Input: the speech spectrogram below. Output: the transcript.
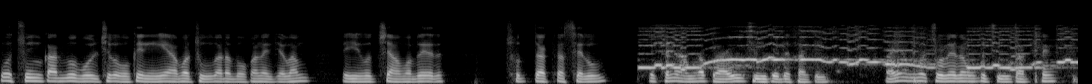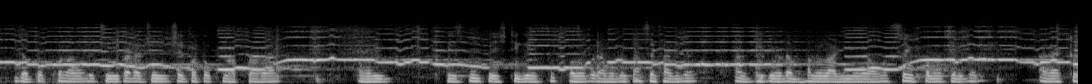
ও চুল কাটবো বলছিল, ওকে নিয়ে আবার চুল কাটা দোকানে গেলাম। এই হচ্ছে আমাদের ছোট্ট একটা সেলুন। এখানে আমরা প্রায়ই চুল কেটে থাকি। তাই আমরা চলে এলাম ওকে চুল কাটতে যতক্ষণ আমাদের চুল কাটা চলছে, ততক্ষণ আপনারা আমাদের ফেসবুক পেজটিকে একটু ফলো করে আমাদের কাছে থাকবেন। আর ভিডিওটা ভালো লাগলে অবশ্যই ফলো করবেন আর একটা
